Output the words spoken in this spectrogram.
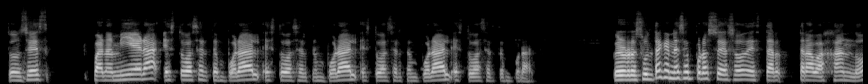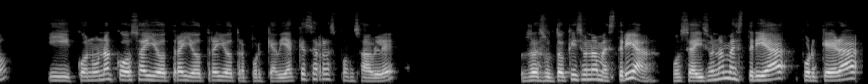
Entonces, para mí era, esto va a ser temporal, esto va a ser temporal, esto va a ser temporal, esto va a ser temporal. Pero resulta que en ese proceso de estar trabajando y con una cosa y otra y otra y otra, porque había que ser responsable, resultó que hice una maestría. O sea, hice una maestría porque era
